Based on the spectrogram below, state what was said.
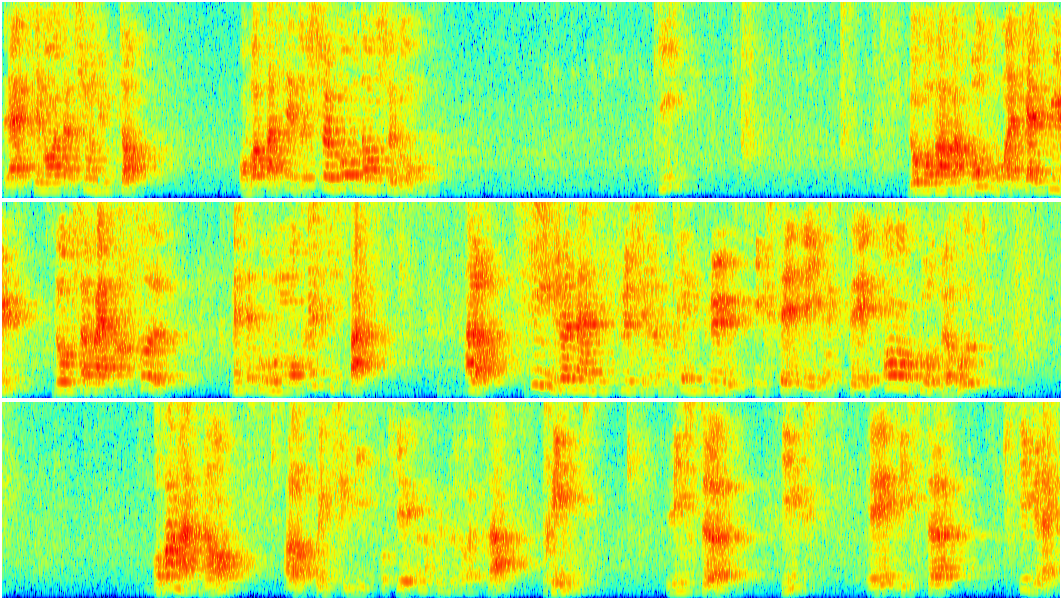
l'incrémentation du temps. On va passer de seconde en seconde. Qui? Donc on va avoir beaucoup moins de calculs. Donc ça va être affreux. Mais c'est pour vous montrer ce qui se passe. Alors, si je n'indique plus, si je ne prime plus xt et yt en cours de route, on va maintenant, alors print fini, ok, on n'a plus besoin de ça, print, liste x et liste y.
